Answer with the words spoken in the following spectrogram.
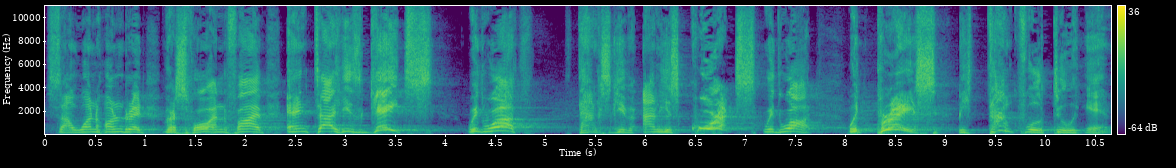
Psalm 100, verse 4 and 5. Enter his gates with what? Thanksgiving. And his courts with what? With praise. Be thankful to him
